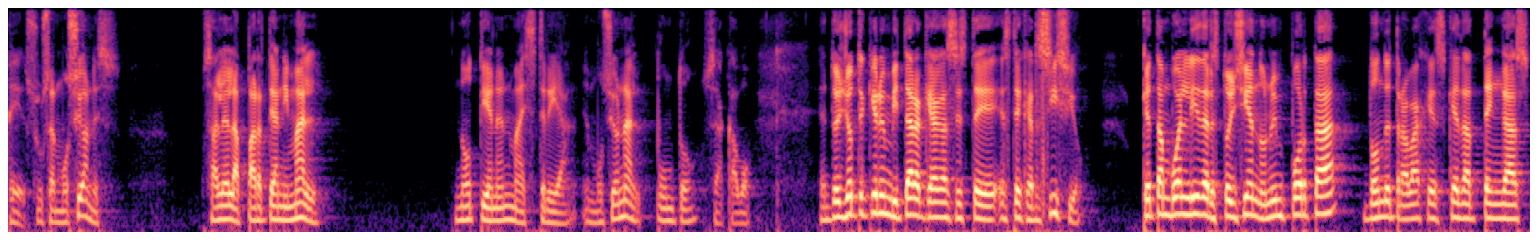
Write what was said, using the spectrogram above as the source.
eh, sus emociones. Sale la parte animal. No tienen maestría emocional. Punto, se acabó. Entonces yo te quiero invitar a que hagas este, este ejercicio. ¿Qué tan buen líder estoy siendo? No importa dónde trabajes, qué edad tengas,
